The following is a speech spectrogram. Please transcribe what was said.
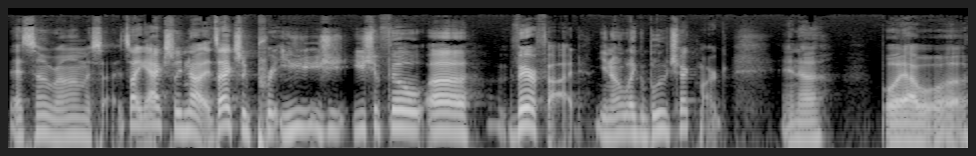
that's so wrong. It's like actually no. It's actually pretty. You you should, you should feel uh verified. You know, like a blue check mark. And uh, boy, I will uh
